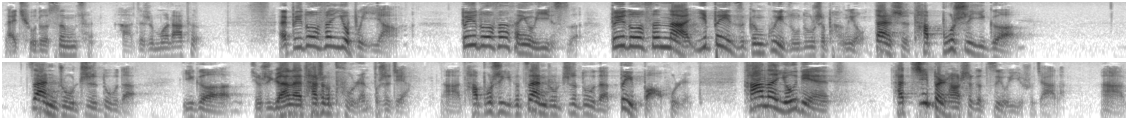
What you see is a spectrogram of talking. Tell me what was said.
来求得生存。啊，这是莫扎特。哎，贝多芬又不一样了。贝多芬很有意思。贝多芬呢，一辈子跟贵族都是朋友，但是他不是一个赞助制度的一个，就是原来他是个仆人，不是这样。啊，他不是一个赞助制度的被保护人，他呢有点。他基本上是个自由艺术家了。啊，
